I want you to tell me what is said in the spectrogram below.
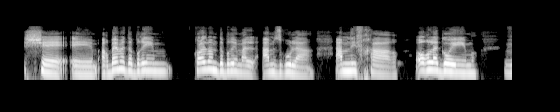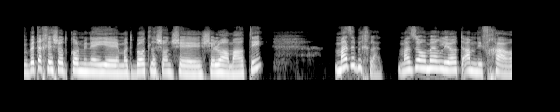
שהרבה מדברים כל הזמן מדברים על עם סגולה, עם נבחר, אור לגויים, ובטח יש עוד כל מיני uh, מטבעות לשון ש, שלא אמרתי. מה זה בכלל? מה זה אומר להיות עם נבחר?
